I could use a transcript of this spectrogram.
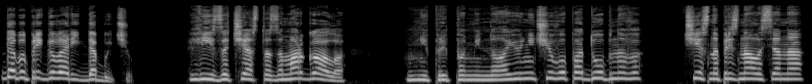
дабы приговорить добычу. Лиза часто заморгала. «Не припоминаю ничего подобного», — честно призналась она.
